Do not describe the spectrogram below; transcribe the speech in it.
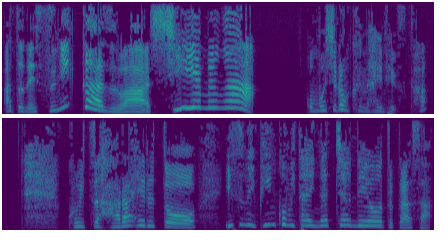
あとね、スニッカーズは CM が面白くないですか？こいつ腹減ると、泉ピン子みたいになっちゃうんだよとかさ、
